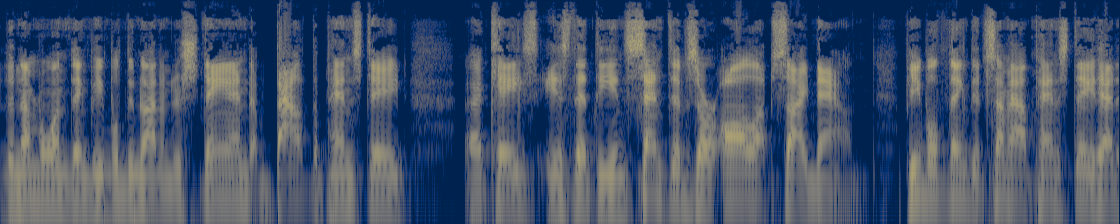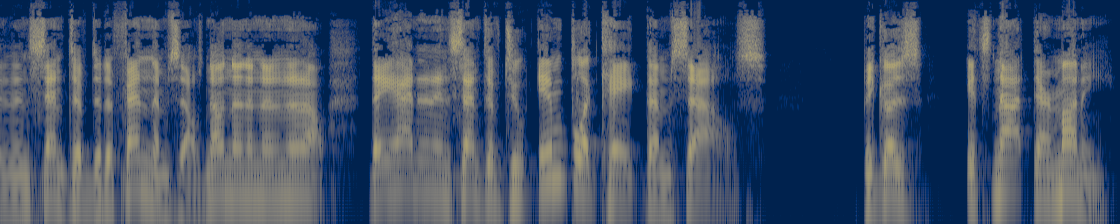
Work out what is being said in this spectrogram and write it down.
The number one thing people do not understand about the Penn State uh, case is that the incentives are all upside down. People think that somehow Penn State had an incentive to defend themselves. No, no, no, no, no, no. They had an incentive to implicate themselves because it's not their money.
